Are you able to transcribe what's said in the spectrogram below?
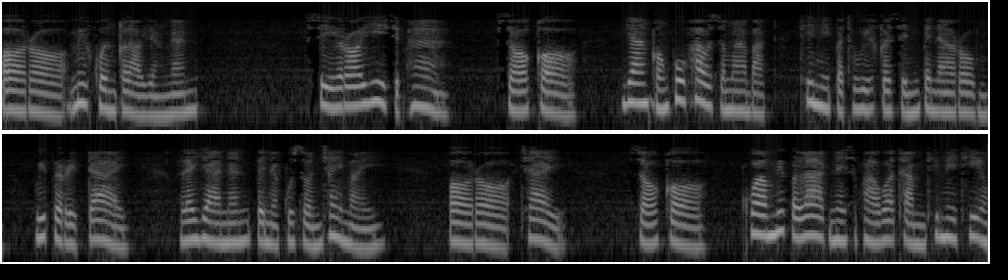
ปรไม่ควรกล่าวอย่างนั้น 425 สก ยานของผู้เข้าสมาบัติที่มีปัทวีกสินเป็นอารมณ์ วิปริตได้ และยานั้นเป็นอกุศลใช่ไหม ปรใช่ สกความวิปลาสในสภาวะธรรมที่ไม่เที่ยง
